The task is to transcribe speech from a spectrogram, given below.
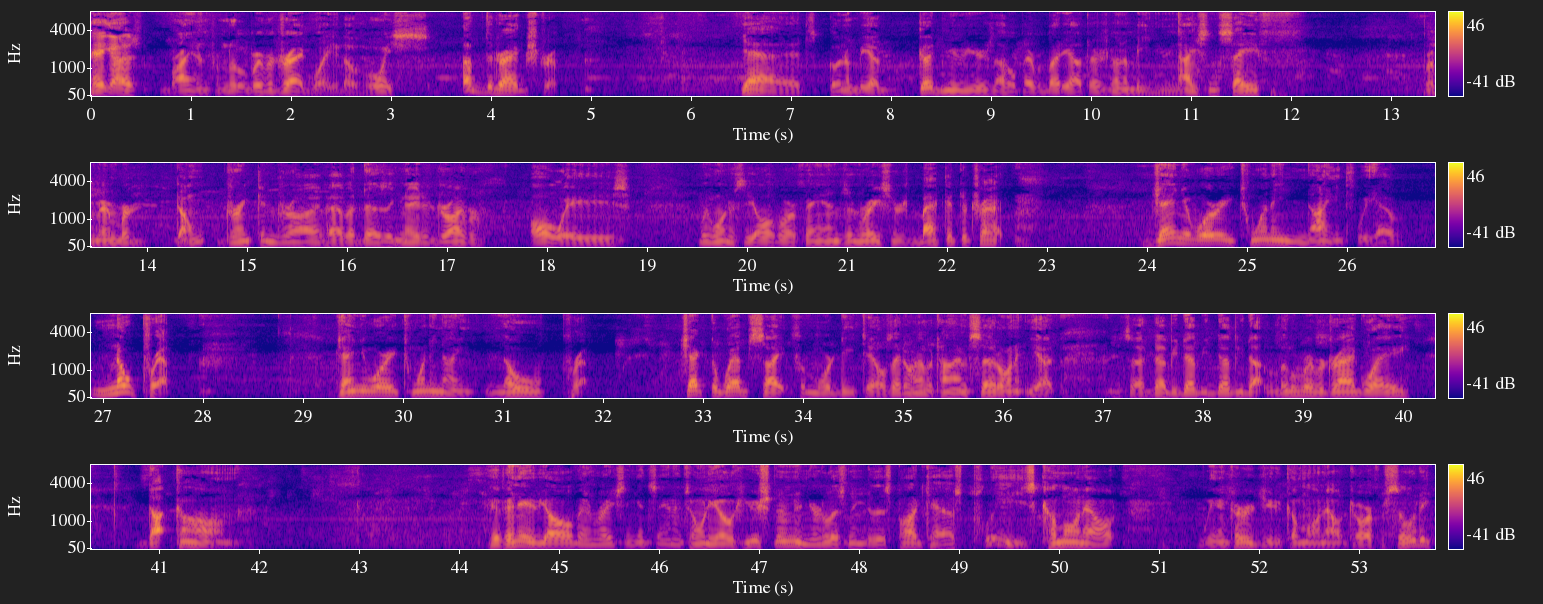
Hey guys, Brian from Little River Dragway, the voice of the drag strip. Yeah, it's going to be a good New Year's. I hope everybody out there is going to be nice and safe. Remember, don't drink and drive. Have a designated driver. Always. We want to see all of our fans and racers back at the track. January 29th, we have no prep January 29th, no prep. Check the website for more details. They don't have a time set on it yet. It's uh, www.littleriverdragway.com. If any of y'all been racing in San Antonio, Houston, and you're listening to this podcast, please come on out. We encourage you to come on out to our facility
